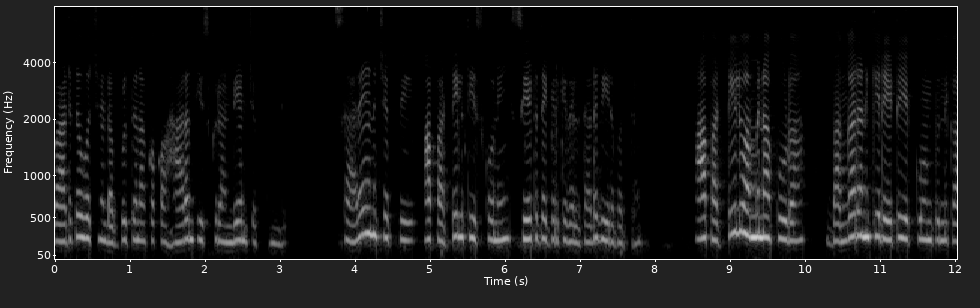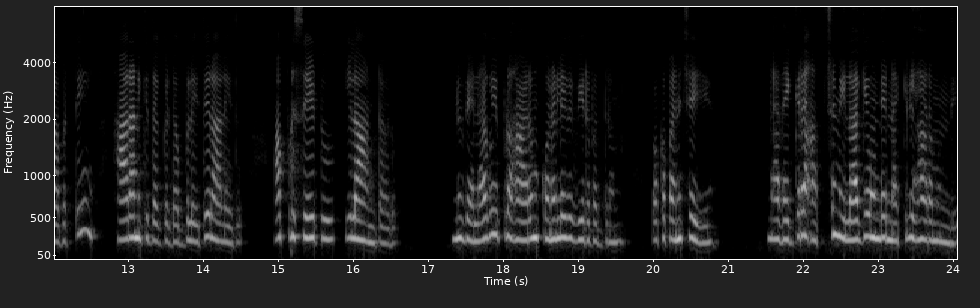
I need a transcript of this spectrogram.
వాటితో వచ్చిన డబ్బులతో నాకు ఒక హారం తీసుకురండి అని చెప్తుంది. సరే అని చెప్పి ఆ పట్టీలు తీసుకొని సేటు దగ్గరికి వెళ్తాడు వీరభద్రం. ఆ పట్టీలు అమ్మినా కూడా బంగారానికి రేటు ఎక్కువ ఉంటుంది కాబట్టి హారానికి తగ్గ డబ్బులైతే రాలేదు. అప్పుడు సేటు ఇలా అంటాడు. నువ్వెలాగో ఇప్పుడు హారం కొనలేవు వీరభద్రం. ఒక పని చెయ్యి. నా దగ్గర అచ్చం ఇలాగే ఉండే నకిలీ హారం ఉంది.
